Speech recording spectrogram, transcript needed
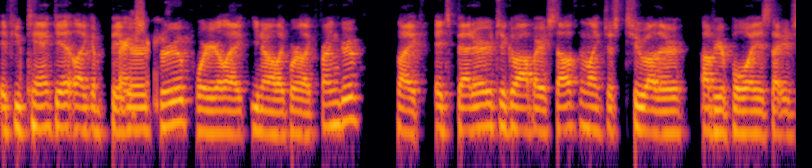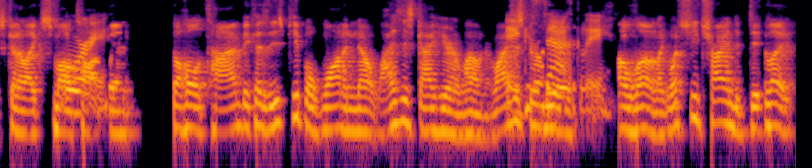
if you can't get like a bigger sure. group where you're like, you know, like we're like friend group, like it's better to go out by yourself than like just two other of your boys that you're just gonna like small right. talk with the whole time because these people want to know why is this guy here alone or why is exactly. this girl here alone? Like what's she trying to do? Like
